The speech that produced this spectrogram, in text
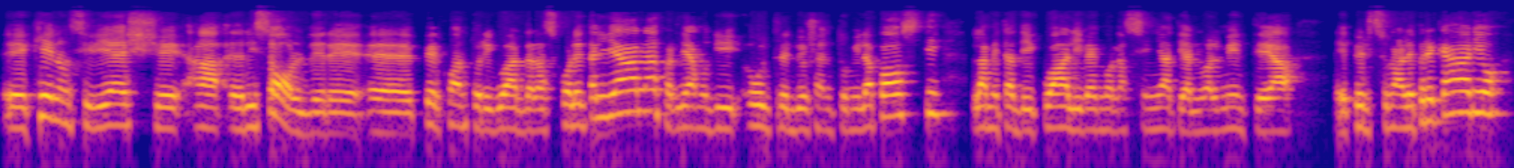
eh, che non si riesce a risolvere eh, per quanto riguarda la scuola italiana. Parliamo di oltre 200.000 posti, la metà dei quali vengono assegnati annualmente a eh, personale precario.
